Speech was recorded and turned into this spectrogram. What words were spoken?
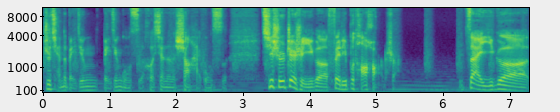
之前的北京北京公司和现在的上海公司，其实这是一个费力不讨好的事儿，在一个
